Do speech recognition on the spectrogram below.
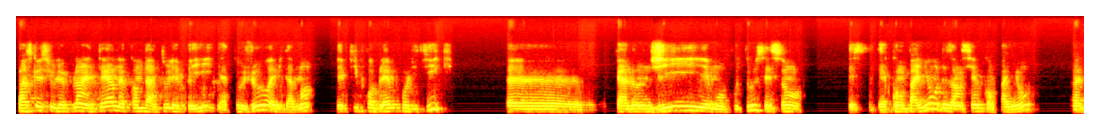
parce que sur le plan interne, comme dans tous les pays, il y a toujours, évidemment, des petits problèmes politiques. Euh, Kalonji et Mobutu, ce sont des, compagnons, des anciens compagnons euh,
